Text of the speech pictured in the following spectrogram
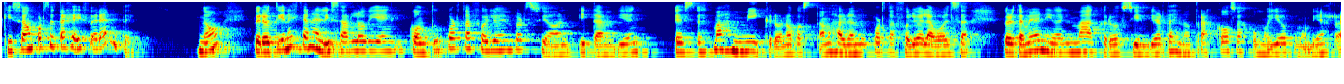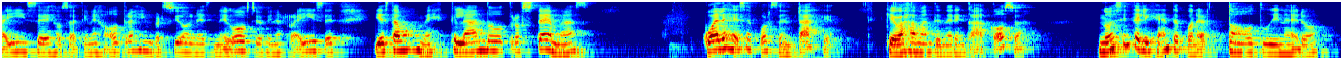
quizá un porcentaje diferente, ¿no? Pero tienes que analizarlo bien con tu portafolio de inversión y también es, más micro, ¿no? Estamos hablando de un portafolio de la bolsa, pero también a nivel macro, si inviertes en otras cosas como yo, como bienes raíces, o sea, tienes otras inversiones, negocios, bienes raíces, y estamos mezclando otros temas, ¿cuál es ese porcentaje que vas a mantener en cada cosa? No es inteligente poner todo tu dinero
